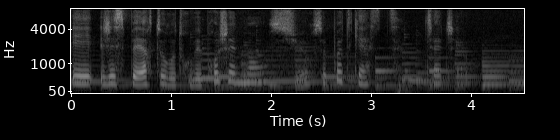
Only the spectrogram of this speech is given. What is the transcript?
et j'espère te retrouver prochainement sur ce podcast. Ciao ciao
